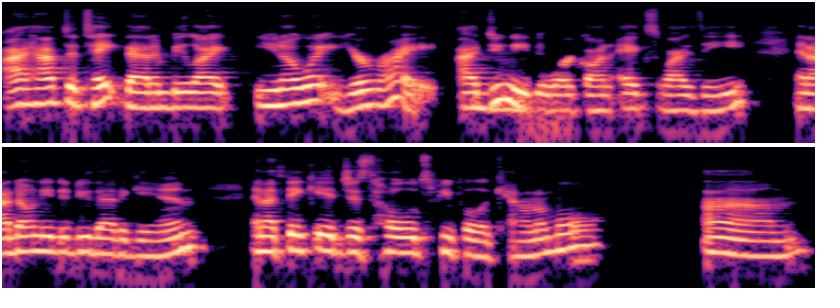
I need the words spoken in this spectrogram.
I have to take that and be like, "You know what? You're right. I do mm-hmm. need to work on XYZ and I don't need to do that again." And I think it just holds people accountable. Um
